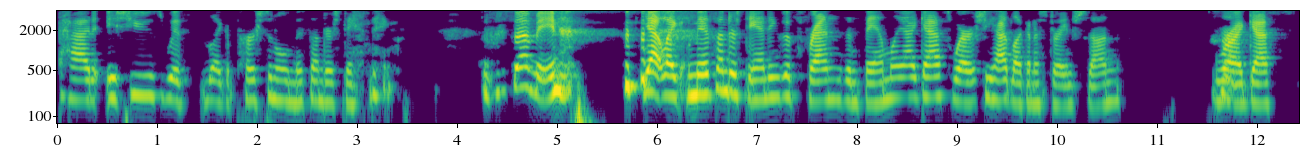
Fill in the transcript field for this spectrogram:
had issues with like personal misunderstandings. what does that mean? yeah, like misunderstandings with friends and family, I guess, where she had like an estranged son, where Huh. I guess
